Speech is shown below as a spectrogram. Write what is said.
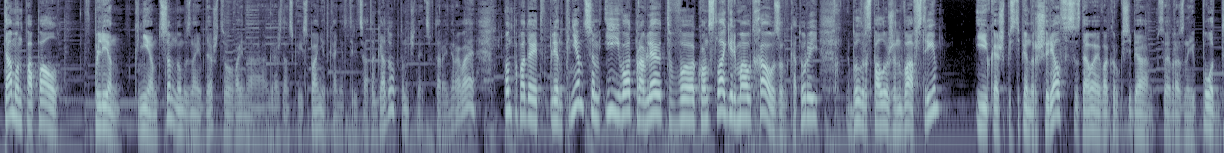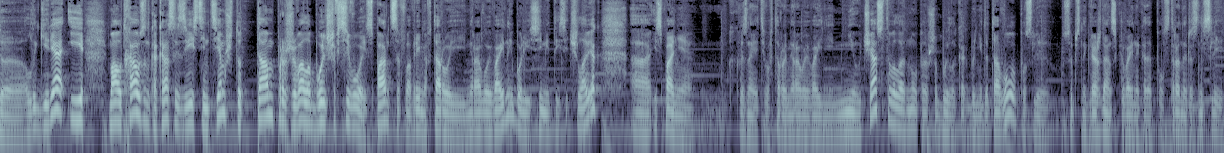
Там он попал в плен к немцам, ну, мы знаем, да, что война гражданская Испании, это конец 30-х годов, потом начинается Вторая мировая. Он попадает в плен к немцам, и его отправляют в концлагерь Маутхаузен, который был расположен в Австрии, и, конечно, постепенно расширялся, создавая вокруг себя своеобразные подлагеря. И Маутхаузен как раз известен тем, что там проживало больше всего испанцев во время Второй мировой войны, более 7 тысяч человек. А, Испания вы знаете, во Второй мировой войне не участвовала, ну, потому что было как бы не до того, после, собственно, гражданской войны, когда полстраны разнесли,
